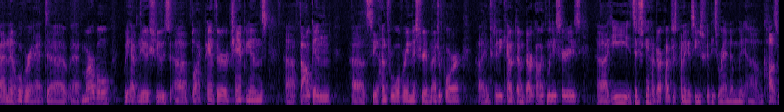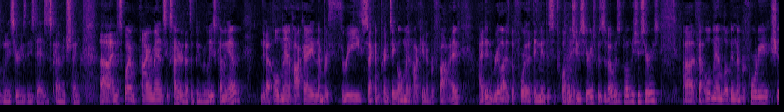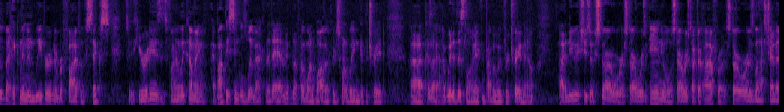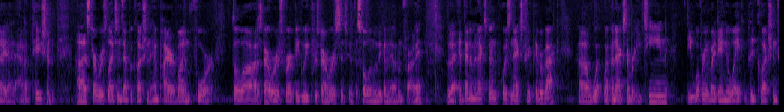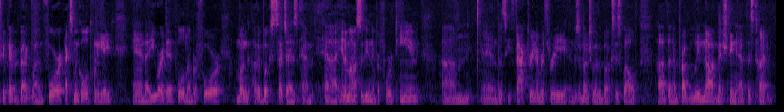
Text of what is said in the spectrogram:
And then over at, uh, at Marvel, we have new issues of Black Panther, Champions, uh, Falcon, uh, let's see, Hunt for Wolverine, Mystery of Madripoor, uh, Infinity Countdown, Darkhawk miniseries. Uh, he, it's interesting how Darkhawk just kind of gets used for these random um, cosmic miniseries these days. It's kind of interesting. Uh, and it's why Iron Man 600. That's a big release coming out. They got Old Man Hawkeye number three, second printing. Old Man Hawkeye number five. I didn't realize before that they made this a 12 issue series. Was it always a 12 issue series? Uh, got Old Man Logan number 40, Shield by Hickman and Weaver number 5 of 6. So here it is. It's finally coming. I bought these singles way back in the day. I don't even know if I want to bother, if I just want to wait and get the trade. Because uh, I, I waited this long, I can probably wait for a trade now. Uh, new issues of Star Wars, Star Wars Annual, Star Wars Dr. Aphra, Star Wars Last Jedi adaptation, uh, Star Wars Legends Epic Collection Empire Volume 4, It's a lot of Star Wars for a big week for Star Wars since we have the Solo movie coming out on Friday. We got Venom and X Men, Poison X trade paperback, uh, Weapon X number 18, the Wolverine by Daniel Way complete collection trade paperback volume 4, X Men Gold 28, and uh, You Are Deadpool number 4, among other books such as um, uh, Animosity number 14. Um, and let's see, Factory number three, and there's a bunch of other books as well uh, that I'm probably not mentioning at this time.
